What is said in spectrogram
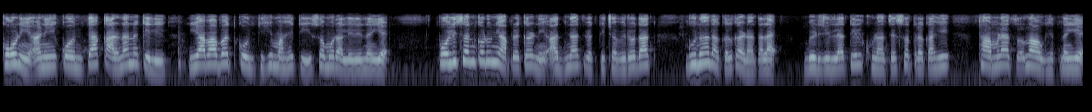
कोणी आणि कोणत्या कारणानं केली याबाबत कोणतीही माहिती समोर आलेली नाहीये. पोलिसांकडून या प्रकरणी अज्ञात व्यक्तीच्या विरोधात गुन्हा दाखल करण्यात आलाय. बीड जिल्ह्यातील खुणाचे सत्र काही थांबण्याचं नाव घेत नाहीये.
